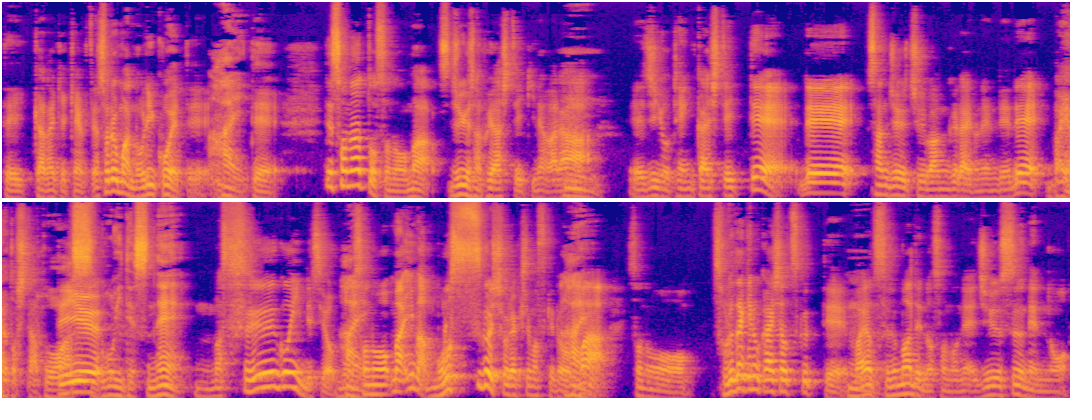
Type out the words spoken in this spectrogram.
ていかなきゃいけなくて、それをまあ乗り越えていって、はいで、その後そのまあ従業者増やしていきながら、えー事業を展開していって、で、30中盤ぐらいの年齢でバイアウトしたっていう。すごいですね。うんまあ、すごいんですよ。まあはいその、まあ今、ものすごい省略してますけど、はいまあ、その、それだけの会社を作って、うんバイアウトするまでのそのね、十数年の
